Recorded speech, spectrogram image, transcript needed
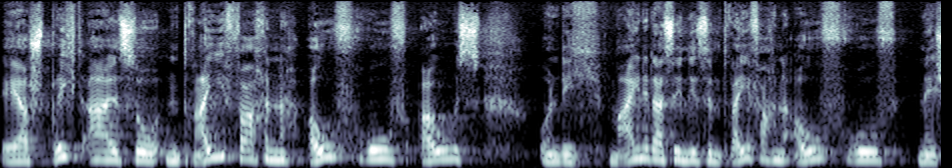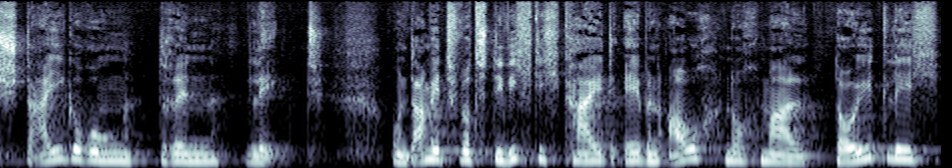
Er spricht also einen dreifachen Aufruf aus und ich meine, dass in diesem dreifachen Aufruf eine Steigerung drin liegt. Und damit wird die Wichtigkeit eben auch nochmal deutlich.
